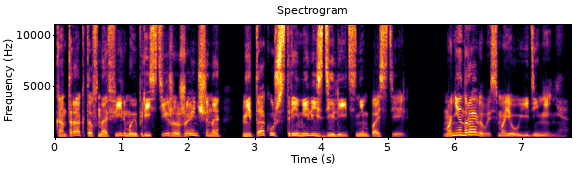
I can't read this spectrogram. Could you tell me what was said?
контрактов на фильмы и престижа женщины не так уж стремились делить с ним постель. Мне нравилось мое уединение.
